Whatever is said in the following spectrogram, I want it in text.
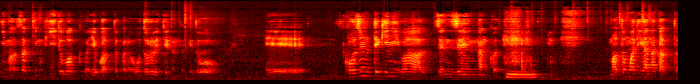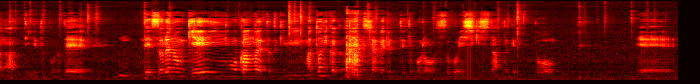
今さっきのフィードバックが良かったから驚いてるんだけどえー個人的には全然なんかうん。まとまりがなかったなっていうところでうんでそれの原因を考えた時に、まあ、とにかく早く喋るっていうところをすごい意識したんだけど、えー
